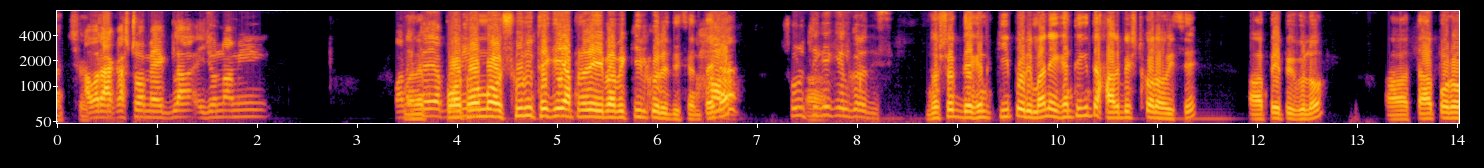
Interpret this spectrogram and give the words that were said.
আচ্ছা। আবার। আকাশটাও মেঘলা এই জন্য আমি মানে প্রথম শুরু থেকে আপনারা এইভাবে কিল করে দিচ্ছেন তাই না? হ্যাঁ, শুরু থেকে কেল করে দিছি। দর্শক দেখেন কি পরিমাণ এখান থেকে কিন্তু হারভেস্ট করা হয়েছে পেঁপে গুলো তারপরও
